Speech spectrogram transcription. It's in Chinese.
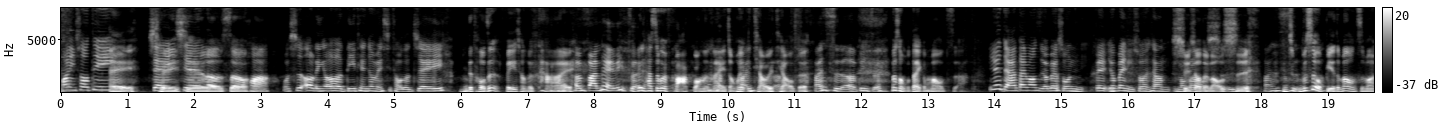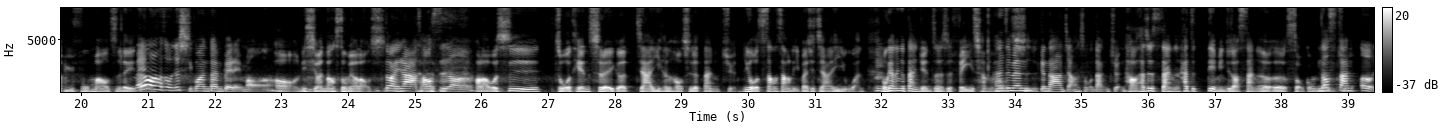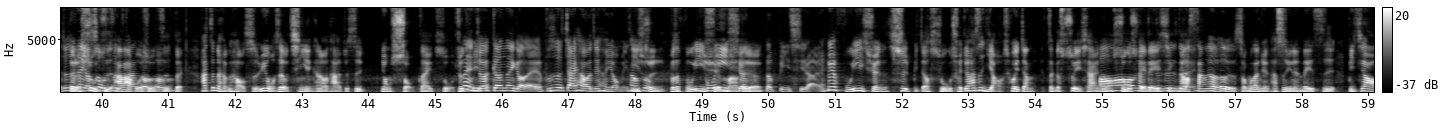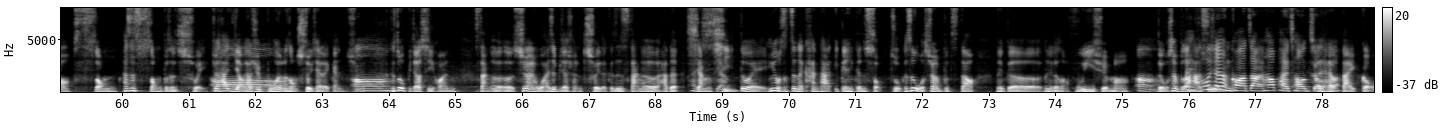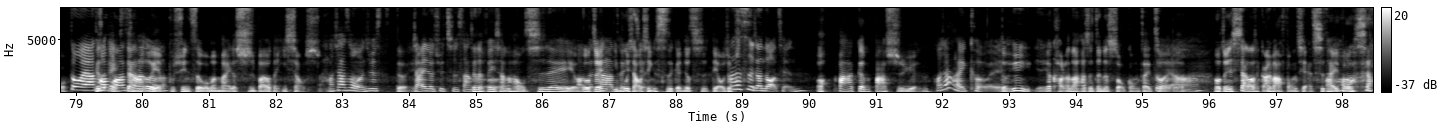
欢迎收听哎、这一些乐垃色话，，我是二零二二第一天就没洗头的 J，你的头真的非常的塌哎、很烦嘿，闭嘴而且，它是会发光的那一种，会一条一条的。烦死了，闭嘴。为什么不戴个帽子啊？因为等下戴帽子又被说你被又被你说很像 学校的老师，不是有别的帽子吗？渔夫帽之类的？没有啊，可是我就习惯戴贝雷帽啊。哦，你喜欢当素描老师？对啦，吵死了。好了，我是昨天吃了一个嘉义很好吃的蛋卷，因为我上上礼拜去嘉义玩，我跟你讲那个蛋卷真的是非常好他在这边吃。跟大家讲什么蛋卷，好，它是三，它的店名就叫三二二手工你知道蛋卷。三二就是，那个数字阿拉伯数字，对，它真的很好吃，因为我是有亲眼看到它就是用手在做，就是那你觉得跟那个嘞，不是嘉义还有一间很有名，上易次顺不是福义福义轩吗？对的比起来，因为福义轩是比较酥脆，就它是咬会这样整个碎下来那哦种酥脆类型，然后三二二手工蛋卷它是有点类似比较松，它是松不是脆，就它咬下去不会有那种碎下来的感觉。哦，可是我比较喜欢三二二，虽然我还是比较喜欢脆的，可是三二二它的香气，对，因为我是真的看它一根一根手做，可是我虽然不知道那个那个叫什么福艺轩吗？嗯，对我虽然不知道它哎，是，福艺轩很夸张，他要排超久而且还有。代购。对啊，可是哎，三。二二也不逊色，我们买了十包要等一小时，好，下次我们去对，嘉义就去吃三，真的非。常好吃哎！好我昨天一不小心四根就吃掉，我就那是四根多少钱？哦八根八十元，好像还可哎。对，因为要考量到它是真的手工在做的，然后昨天吓到赶快把它缝起来，吃太多好。笑。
